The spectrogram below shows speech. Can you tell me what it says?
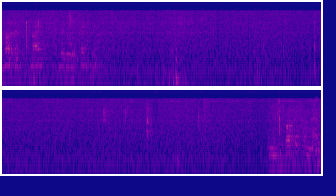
About this nice little painting? Can you focus on him?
